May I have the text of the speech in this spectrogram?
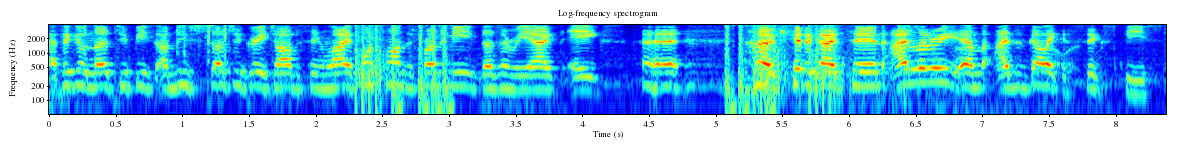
I pick up another two piece. I'm doing such a great job of staying alive. One spawns in front of me, doesn't react, aches. get a guy 10. I literally am, I just got like a six piece.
